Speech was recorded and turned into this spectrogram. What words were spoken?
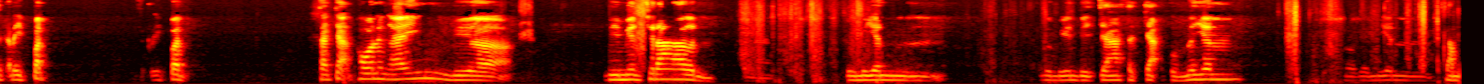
សក្តីពិតសក្តីពិតសច្ចធម៌នឹងឯងវាវាមានច្រើនវាមានវាមានវិចាសច្ចៈក៏មានវាមានសម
